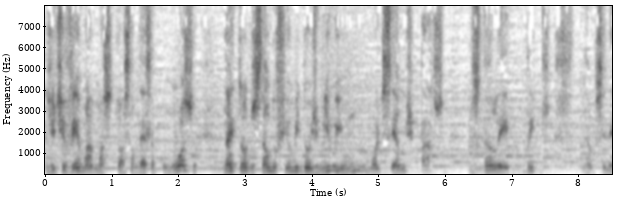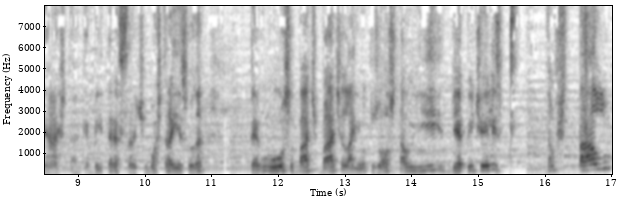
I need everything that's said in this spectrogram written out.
a gente vê uma, uma situação dessa com o osso na introdução do filme 2001, Uma Odisseia no Espaço, de Stanley Kubrick, é um cineasta, que é bem interessante, mostra isso, né? pega um osso, bate, bate lá em outros ossos tal, e de repente eles dá um estalo,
